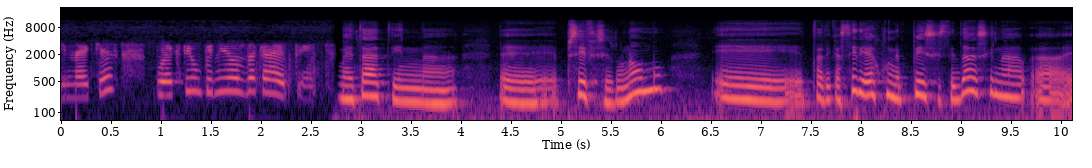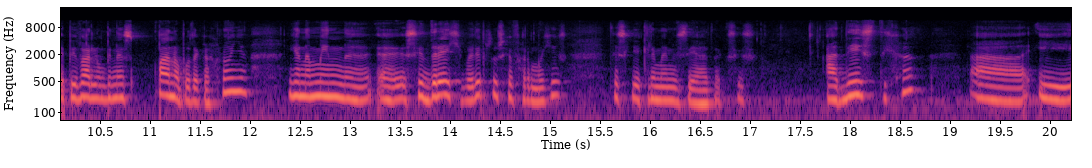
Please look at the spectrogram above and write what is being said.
γυναίκες που εκτίουν ποινή ως 10 έτη. Μετά την ε, ψήφιση του νόμου, ε, τα δικαστήρια έχουν επίσης την τάση να ε, επιβάλλουν ποινές πάνω από 10 χρόνια για να μην ε, ε, συντρέχει περίπτωση εφαρμογής της συγκεκριμένης διάταξης. Αντίστοιχα, η, ο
